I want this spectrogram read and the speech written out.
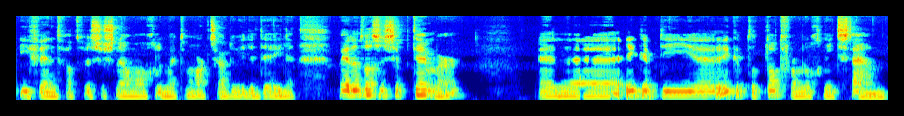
event, wat we zo snel mogelijk met de markt zouden willen delen. Maar ja, dat was in september. En ik, heb die, ik heb dat platform nog niet staan.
